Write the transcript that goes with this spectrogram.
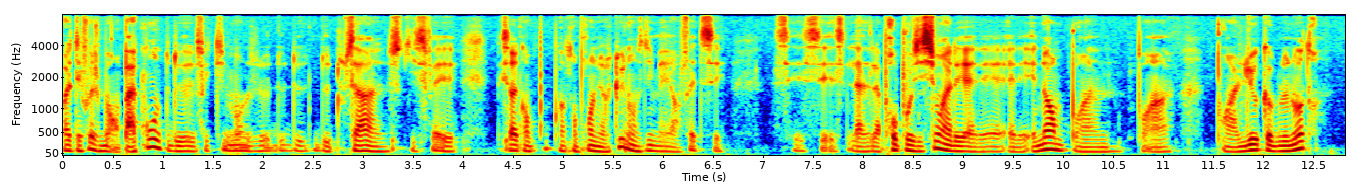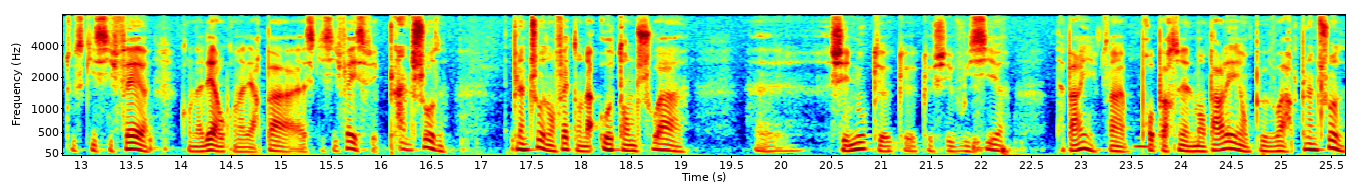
Moi, des fois, je me rends pas compte de effectivement de, de- tout ça, ce qui se fait. Mais c'est vrai quand, quand on prend du recul, on se dit mais en fait c'est c'est, c'est- la, la proposition, elle est, elle est, elle est énorme pour un, pour un pour un lieu comme le nôtre. Tout ce qui s'y fait, qu'on adhère ou qu'on n'adhère pas à ce qui s'y fait, il se fait plein de choses, plein de choses. En fait, on a autant de choix euh, chez nous que, que, que chez vous ici euh, à Paris. Enfin, proportionnellement parlé, on peut voir plein de choses.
